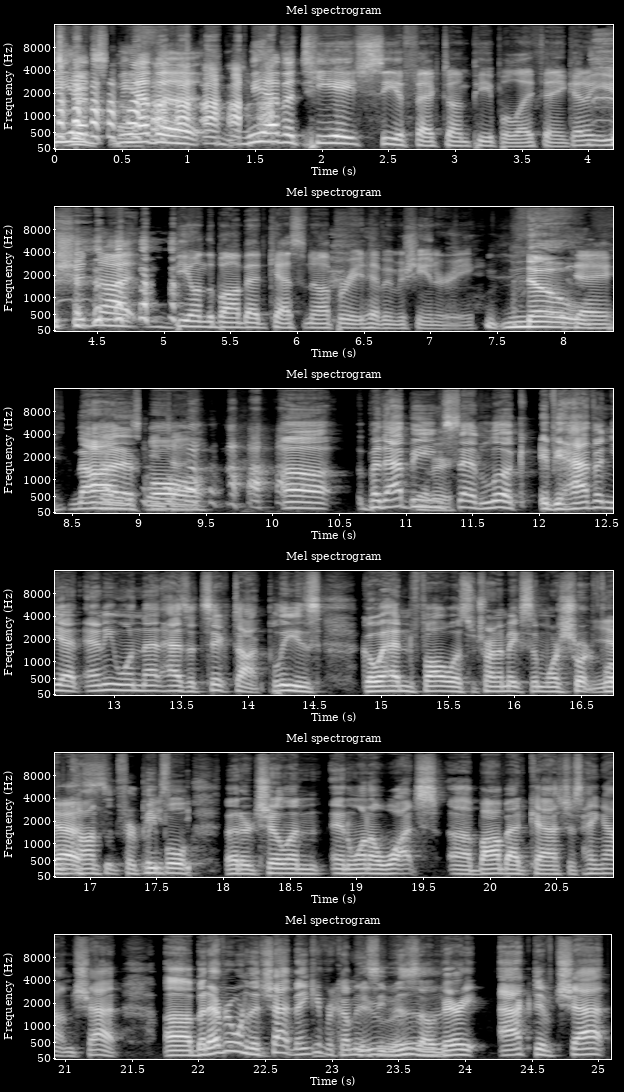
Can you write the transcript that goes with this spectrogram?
we have we have a we have a THC effect on people. I think. I know you should not be on the Bombadcast and operate heavy machinery. No, Okay. not Not at at the same all. Uh, but that being Never. said, look, if you haven't yet, anyone that has a TikTok, please go ahead and follow us. We're trying to make some more short form Yes. content for people that are chilling and want to watch uh, Bombadcast, just hang out and chat. Uh, but everyone in the chat, thank you for coming this Do evening. This is a very active chat.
